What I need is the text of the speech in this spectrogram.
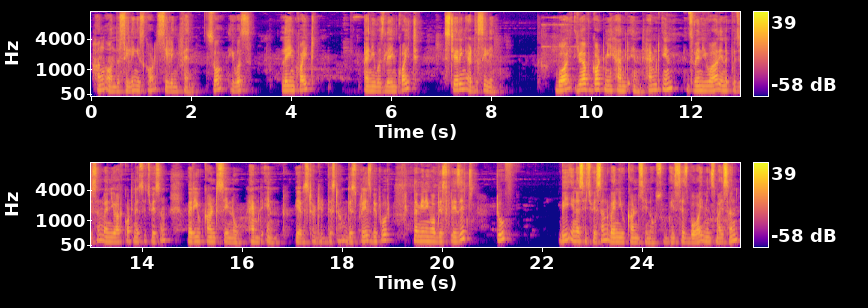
hung on the ceiling is called ceiling fan. So he was laying quite penny was laying quite staring at the ceiling boy you have got me hemmed in. Hemmed in means when you are in a position when you are caught in a situation where you can't say no. Hemmed in. We have studied this term this phrase before. The meaning of this phrase is to be in a situation when you can't say no. So he says boy means my son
